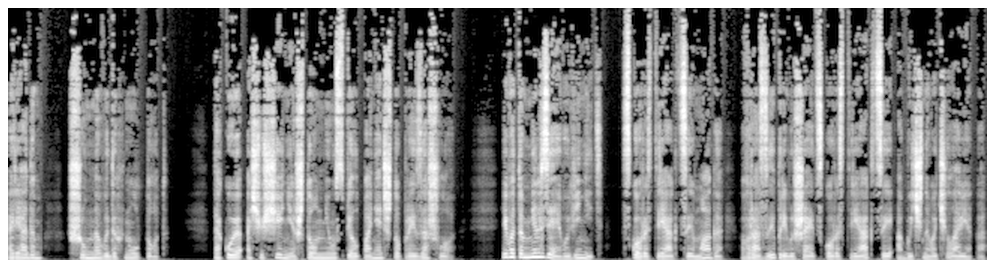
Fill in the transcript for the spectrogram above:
Рядом шумно выдохнул тот — Такое ощущение, что он не успел понять, что произошло. И в этом нельзя его винить. Скорость реакции мага в разы превышает скорость реакции обычного человека.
